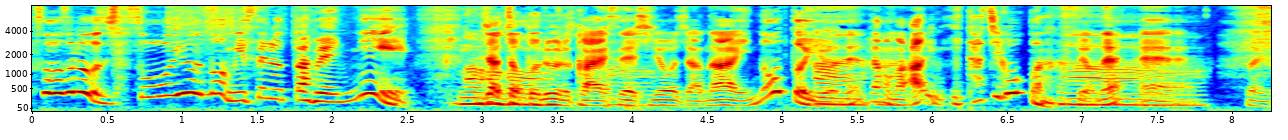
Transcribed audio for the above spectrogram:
そうすると、そういうのを見せるために、じゃあちょっとルール改正しようじゃないのというね。だからまあ、ある意味、いたちごっこなんですよね。ええ。そういう。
